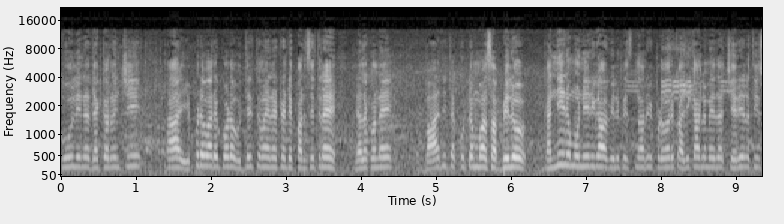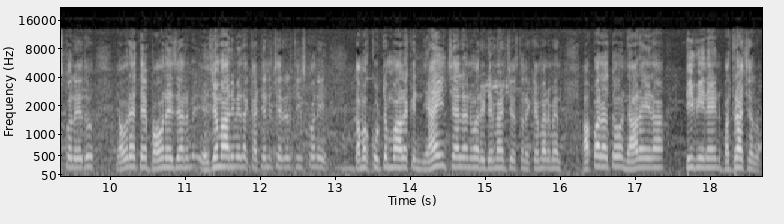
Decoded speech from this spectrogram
కూలిన దగ్గర నుంచి ఇప్పటి వరకు కూడా ఉద్రిక్తమైనటువంటి పరిస్థితులే నెలకొన్నాయి. బాధిత కుటుంబ సభ్యులు కన్నీరు మున్నీరుగా విలిపిస్తున్నారు. ఇప్పటి వరకు అధికారుల మీద చర్యలు తీసుకోలేదు. ఎవరైతే భవన యజమాని యజమాని మీద కఠిన చర్యలు తీసుకొని తమ కుటుంబాలకు న్యాయం చేయాలని వారు డిమాండ్ చేస్తున్నారు కెమెరామెన్ అపరతో నారాయణ టీవీ నైన్ భద్రాచలం.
